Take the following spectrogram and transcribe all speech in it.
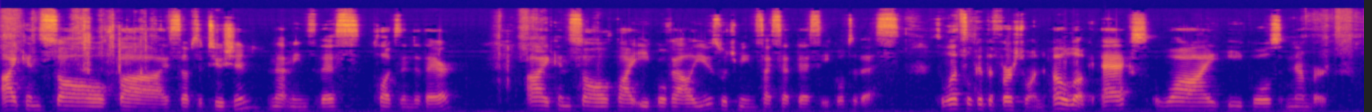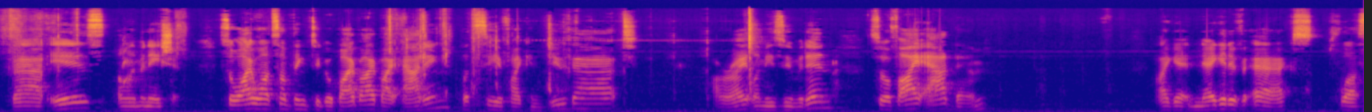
I can solve by substitution, and that means this plugs into there. I can solve by equal values, which means I set this equal to this. So let's look at the first one. Oh, look, x, y equals number. That is elimination. So I want something to go bye-bye by adding. Let's see if I can do that. All right, let me zoom it in. So if I add them, I get negative x plus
